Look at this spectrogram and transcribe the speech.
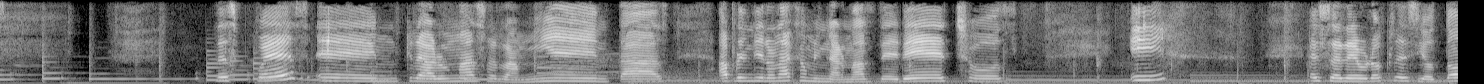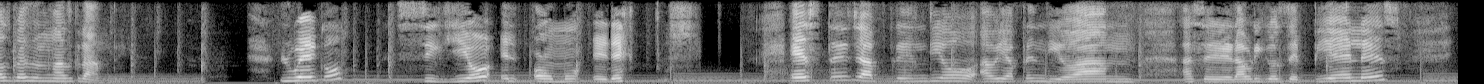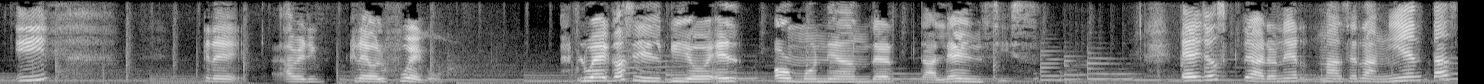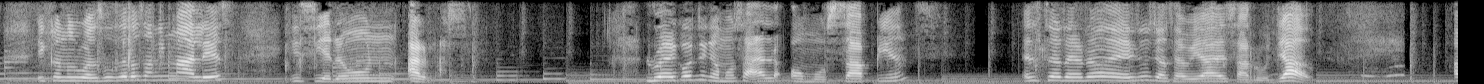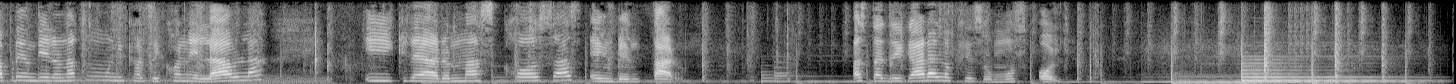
Después em, crearon más herramientas, aprendieron a caminar más derechos y el cerebro creció dos veces más grande. Luego siguió el Homo erectus. Este ya aprendió, había aprendido a hacer abrigos de pieles y creó el fuego. Luego siguió el Homo neanderthalensis. Ellos crearon más herramientas y con los huesos de los animales hicieron armas. Luego llegamos al Homo sapiens el cerebro de ellos ya se había desarrollado. Aprendieron a comunicarse con el habla y crearon más cosas e inventaron hasta llegar a lo que somos hoy.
